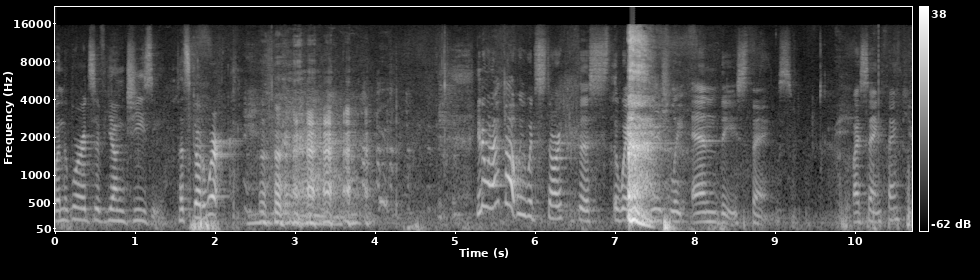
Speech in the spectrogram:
So, in the words of Young Jeezy, let's go to work. you know what? I thought we would start this the way we usually end these things by saying thank you.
